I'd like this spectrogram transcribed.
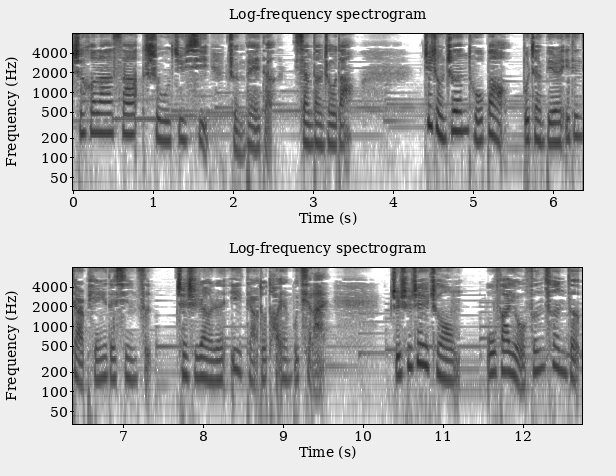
吃喝拉撒事无巨细准备的相当周到。这种知恩图报、不占别人一丁点便宜的性子。真是让人一点都讨厌不起来，只是这种无法有分寸的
